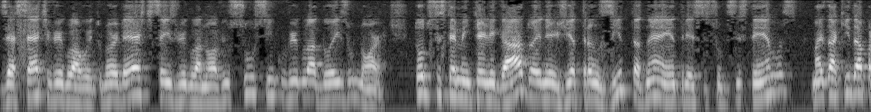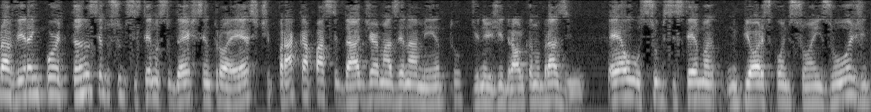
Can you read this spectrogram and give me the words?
17,8 o Nordeste, 6,9 o Sul, 5,2 o Norte. Todo o sistema é interligado, a energia transita né, entre esses subsistemas, mas daqui dá para ver a importância do subsistema Sudeste Centro-Oeste para a capacidade de armazenamento de energia hidráulica no Brasil. É o subsistema em piores condições hoje,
